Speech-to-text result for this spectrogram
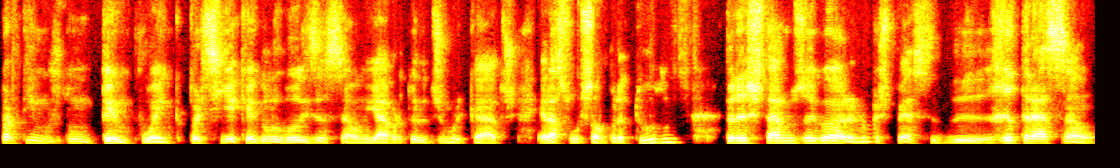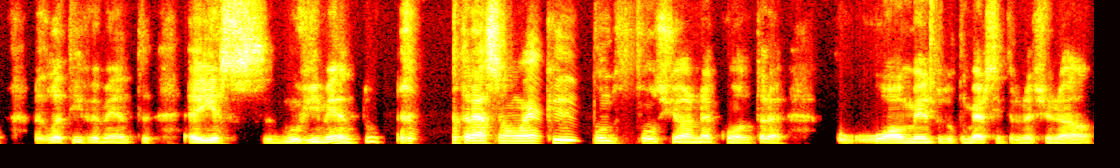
partimos de um tempo em que parecia que a globalização e a abertura dos mercados era a solução para tudo, para estarmos agora numa espécie de retração relativamente a esse movimento. Retração é que, fundo, funciona contra o aumento do comércio internacional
